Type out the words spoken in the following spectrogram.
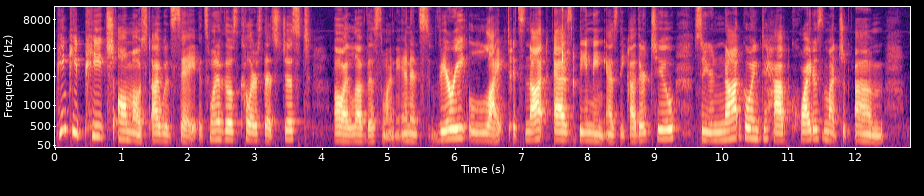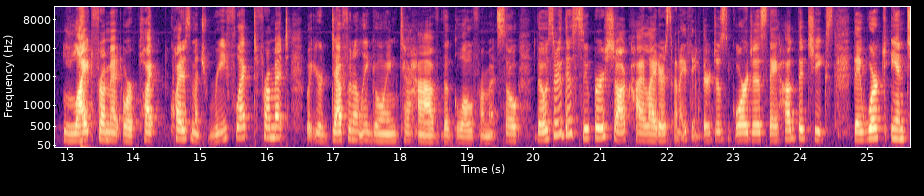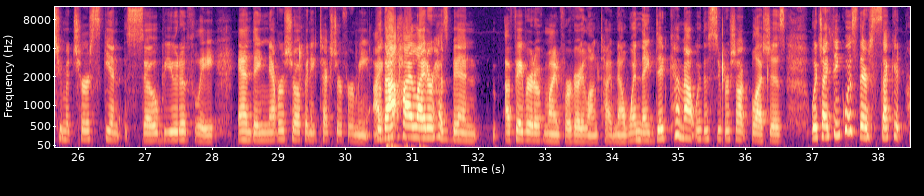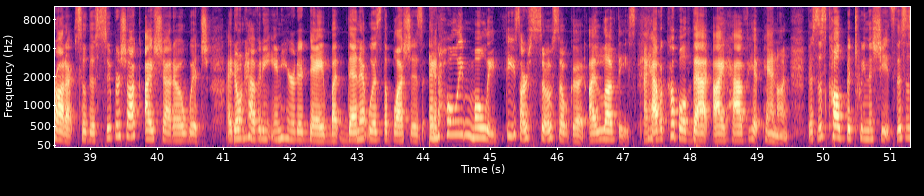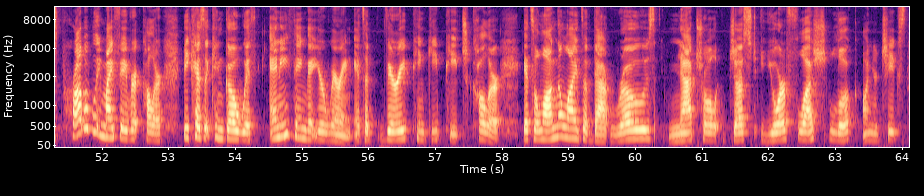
pinky peach almost i would say. It's one of those colors that's just oh i love this one and it's very light. It's not as beaming as the other two so you're not going to have quite as much um, light from it or quite as much reflect from it but you're definitely going to have the glow from it. So those are the super shock highlighters and i think they're just gorgeous. They hug the cheeks. They work into mature skin so beautifully and they never show up any texture for me. So that highlighter has been a favorite of mine for a very long time. Now when they did come out with the super shock blushes which i think was their second product so the super shock eyeshadow which i don't have any in here today but then it was the blushes. And holy moly these are so so good. I love these. I have a couple that i have hit pan on. This is called between the sheets. This is probably my favorite color because it can go with anything that you're wearing it's a very pinky peach color it's along the lines of that rose natural just your flush look on your cheeks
